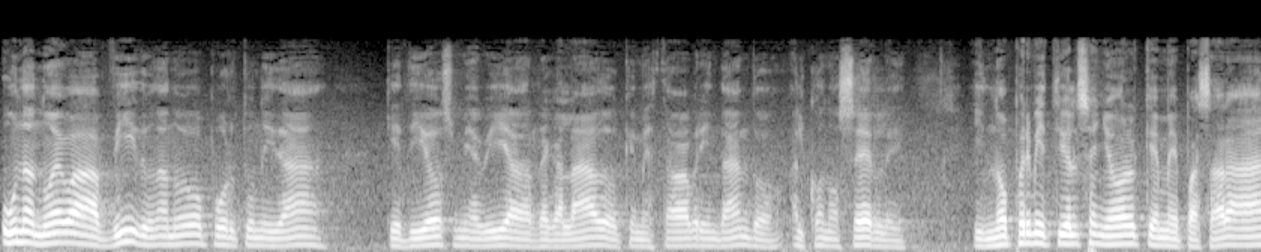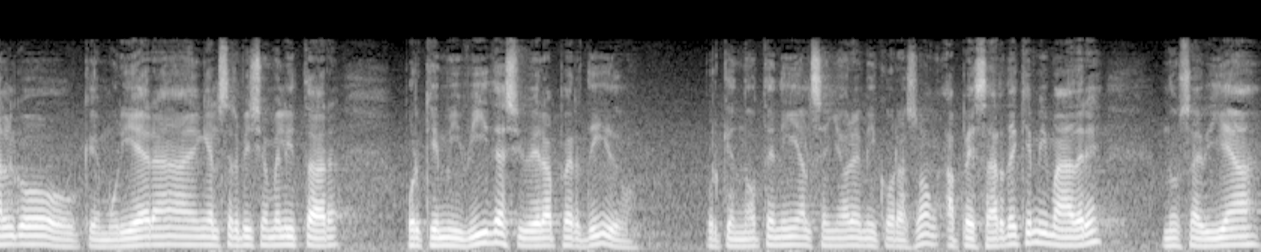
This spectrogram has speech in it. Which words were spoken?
una nueva vida, una nueva oportunidad que Dios me había regalado, que me estaba brindando al conocerle. Y no permitió el Señor que me pasara algo o que muriera en el servicio militar, porque mi vida se hubiera perdido, porque no tenía al Señor en mi corazón, a pesar de que mi madre nos había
